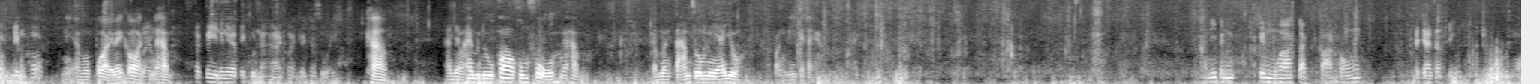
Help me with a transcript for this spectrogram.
อกเต็มคอกนี่เอามาปล่อยไว้ก่อนนะครับสักปีหนึงจะไปขุนอาหารก็จะจะสวยครับอันเดี๋ยวให้มาดูพ่อคุมฝูงนะครับกำลังตามตัวเมียอยู่ฝั่งนี้ก็ได้ครับอันนี้เป็นเป็นวัวจากฟาร์มของอาจารย์สันติหมอ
